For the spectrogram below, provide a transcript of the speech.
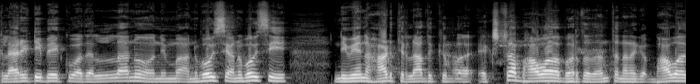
ಕ್ಲಾರಿಟಿ ಬೇಕು, ಅದೆಲ್ಲನೂ ನಿಮ್ಮ ಅನುಭವಿಸಿ ಅನುಭವಿಸಿ ನೀವೇನು ಹಾಡ್ತಿರಲ್ಲ, ಅದಕ್ಕೆ ಎಕ್ಸ್ಟ್ರಾ ಭಾವ ಬರ್ತದೆ ಅಂತ ನನಗೆ ಭಾವ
